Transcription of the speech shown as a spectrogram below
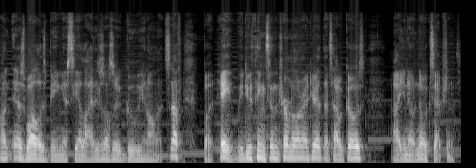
on, as well as being a CLI. There's also GUI and all that stuff. But hey, we do things in the terminal right here. That's how it goes. Uh, you know, no exceptions.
